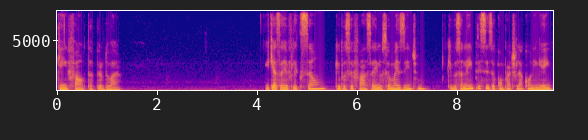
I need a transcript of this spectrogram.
quem falta perdoar. E que essa reflexão que você faça aí no seu mais íntimo, que você nem precisa compartilhar com ninguém,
